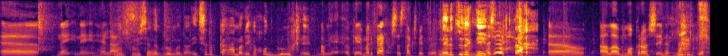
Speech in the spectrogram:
Eh, nee, nee, helaas. voor wie zijn de bloemen dan? Ik zit op kamer, ik kan gewoon de bloemen geven. Oké, oké, maar dan krijg ik ze straks weer terug. Nee, natuurlijk niet. Eh, alle mokro's in het land.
